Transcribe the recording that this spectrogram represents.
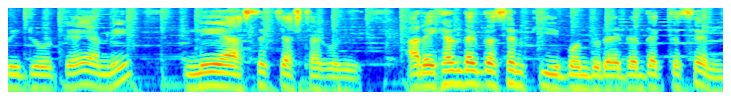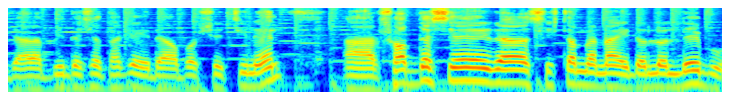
ভিডিওতে আমি নিয়ে আসতে চেষ্টা করি। আর এখানে দেখতেছেন কি বন্ধুরা, এটা দেখতেছেন, যারা বিদেশে থাকে এটা অবশ্যই চিনেন। আর সব দেশে এটা সিস্টেমটা না এটা হলো লেবু।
